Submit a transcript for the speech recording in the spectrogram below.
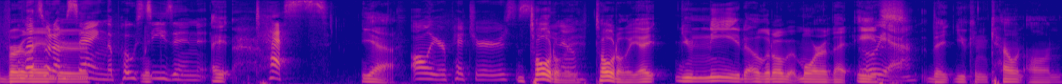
Verlander. Well, that's what I'm saying. The postseason I, tests yeah, all your pitchers. you totally, know. totally. I, you need a little bit more of that ace Oh, yeah. that you can count on,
